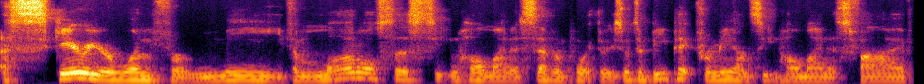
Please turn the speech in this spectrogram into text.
a scarier one for me. The model says Seton Hall minus 7.3. So it's a B pick for me on Seton Hall minus five.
